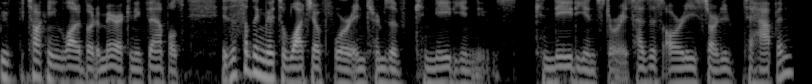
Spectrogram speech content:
we've been talking a lot about American examples. Is this something we have to watch out for in terms of Canadian news, Canadian stories? Has this already started to happen?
